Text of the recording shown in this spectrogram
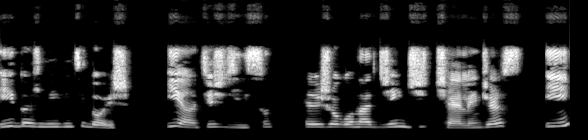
e 2022. E antes disso, ele jogou na Genji Challengers e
